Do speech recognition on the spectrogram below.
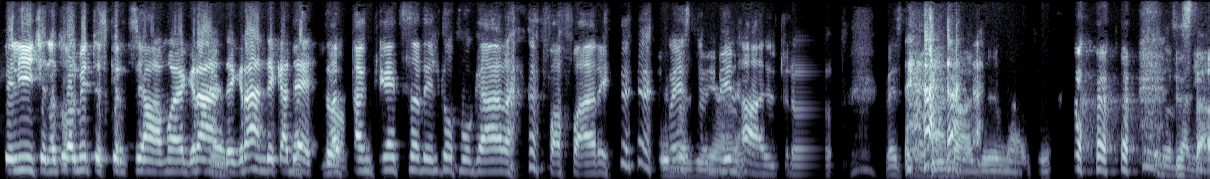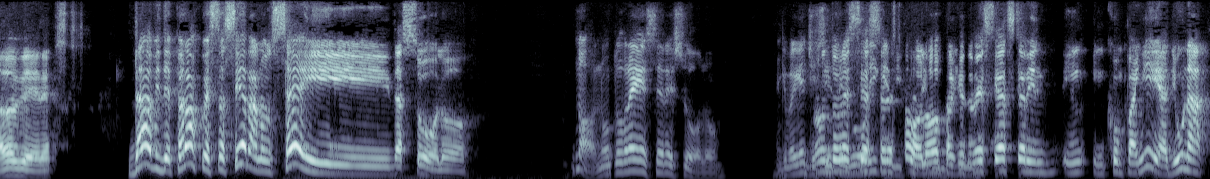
Felice. Naturalmente scherziamo, è eh, grande, eh, grande cadetto. La stanchezza del dopo gara fa fare questo e ben altro. Questo è immagino, immagino. Ci sta, va bene. Davide, però questa sera non sei da solo. No, non dovrei essere solo non dovresti essere solo, perché dovresti essere in, in, in, compagnia di una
